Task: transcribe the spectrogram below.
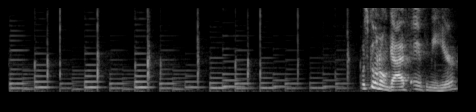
What's going on, guys? Anthony here.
